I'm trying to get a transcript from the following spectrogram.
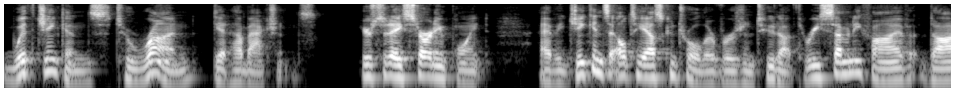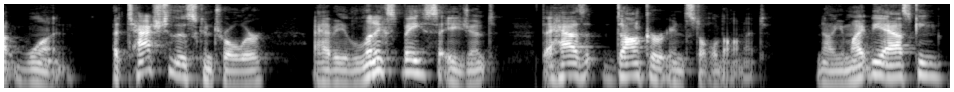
with Jenkins to run GitHub Actions. Here's today's starting point. I have a Jenkins LTS controller version 2.375.1. Attached to this controller, I have a Linux-based agent that has Docker installed on it. Now you might be asking,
